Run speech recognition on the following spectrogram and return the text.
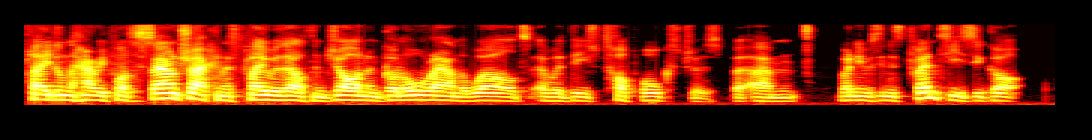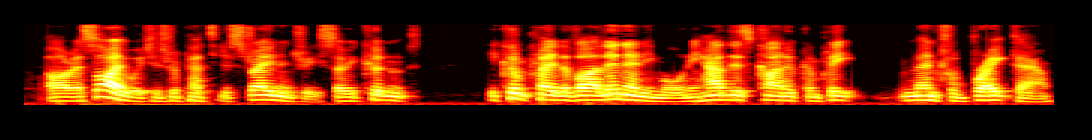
played on the Harry Potter soundtrack and has played with Elton John and gone all around the world with these top orchestras. But um, when he was in his twenties, he got RSI, which is repetitive strain injury, so he couldn't he couldn't play the violin anymore, and he had this kind of complete mental breakdown,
